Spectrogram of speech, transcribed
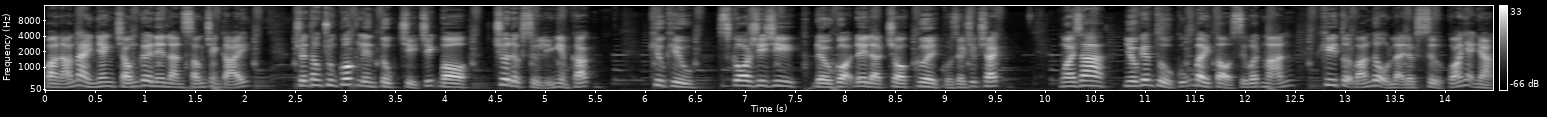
bản án này nhanh chóng gây nên làn sóng tranh cãi. Truyền thông Trung Quốc liên tục chỉ trích Bo chưa được xử lý nghiêm khắc. QQ, ScoreGG đều gọi đây là trò cười của giới chức trách. Ngoài ra, nhiều game thủ cũng bày tỏ sự bất mãn khi tội bán độ lại được xử quá nhẹ nhàng.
